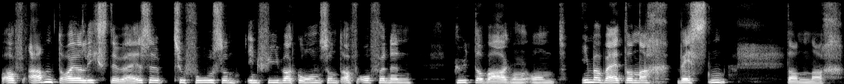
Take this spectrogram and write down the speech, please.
Auf abenteuerlichste Weise zu Fuß und in Viehwaggons und auf offenen Güterwagen und immer weiter nach Westen, dann nach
